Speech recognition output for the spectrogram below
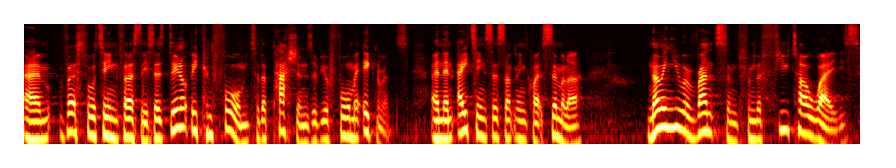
um, verse 14 firstly says, Do not be conformed to the passions of your former ignorance. And then 18 says something quite similar knowing you were ransomed from the futile ways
